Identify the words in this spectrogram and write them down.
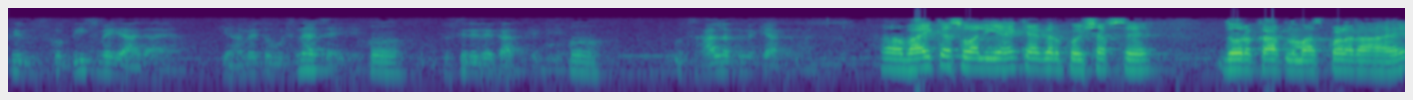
پھر اس کو بیچ میں یاد آیا کہ ہمیں تو اٹھنا چاہیے دوسری رکعت کے لیے۔ اس حالت میں کیا کرنا چاہیے؟ ہاں بھائی کا سوال یہ ہے کہ اگر کوئی شخص دو رکعت نماز پڑھ رہا ہے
